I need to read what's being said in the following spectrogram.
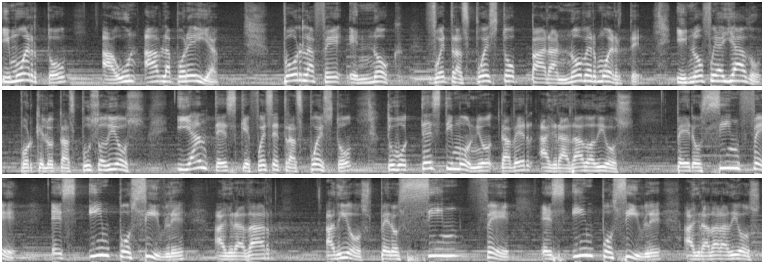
y muerto aún habla por ella. Por la fe Enoch fue traspuesto para no ver muerte y no fue hallado porque lo traspuso Dios. Y antes que fuese traspuesto, tuvo testimonio de haber agradado a Dios. Pero sin fe es imposible agradar a Dios. Pero sin fe es imposible agradar a Dios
